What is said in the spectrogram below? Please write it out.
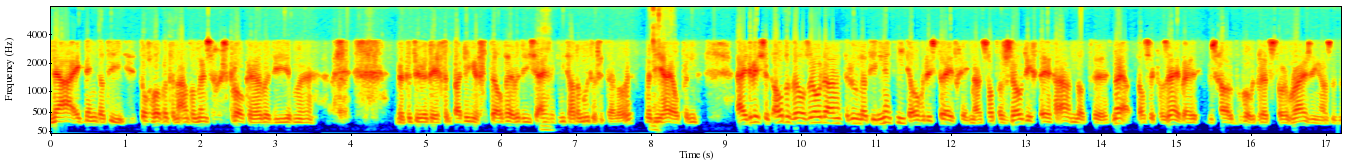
Nou, ik denk dat hij toch wel met een aantal mensen gesproken hebben... die hem uh, met de deur dicht een paar dingen verteld hebben... die ze eigenlijk niet hadden moeten vertellen, hoor. Maar die hij op een hij wist het altijd wel zodanig te doen dat hij net niet over de streep ging. Nou, het zat er zo dicht tegenaan dat, uh, nou ja, als ik al zei, wij beschouwen bijvoorbeeld Red Storm Rising als het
